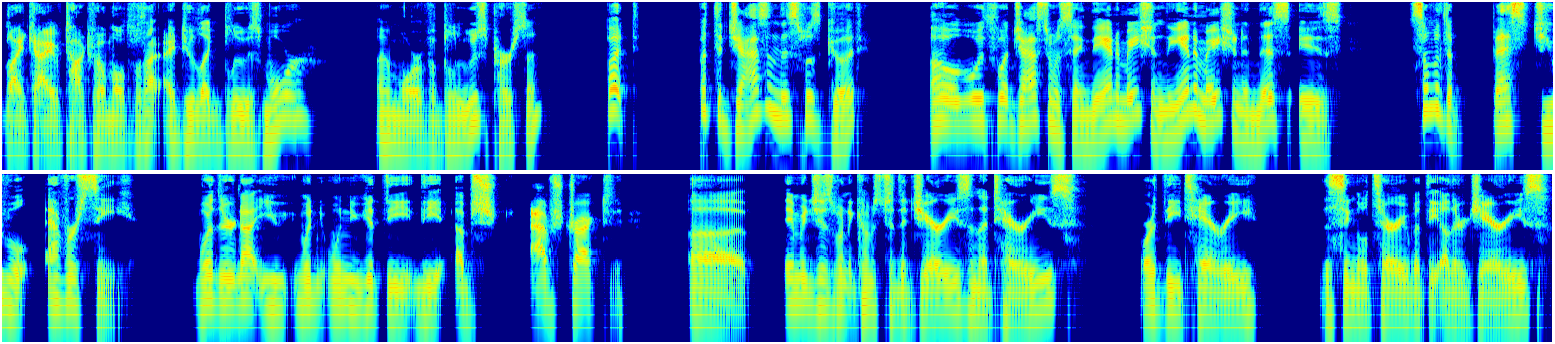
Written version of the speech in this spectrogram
like I've talked about multiple times, I do like blues more. I'm more of a blues person, but, but the jazz in this was good. Oh, with what Justin was saying, the animation, the animation in this is some of the best you will ever see. Whether or not you, when, when you get the, the abstract, uh, images when it comes to the Jerrys and the Terrys, or the Terry, the single Terry, but the other Jerrys.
